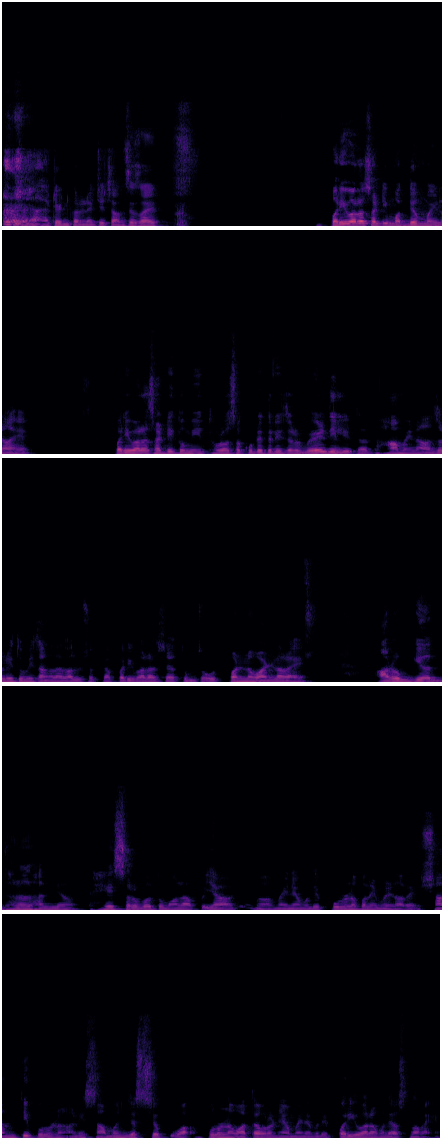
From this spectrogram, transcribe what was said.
अटेंड करण्याचे चान्सेस आहेत. परिवारासाठी मध्यम महिना आहे. परिवारासाठी तुम्ही थोडंसं कुठेतरी जर वेळ दिली तर हा महिना अजूनही तुम्ही चांगला घालू शकता. परिवाराच्या तुमचं उत्पन्न वाढणार आहे. आरोग्य धनधान्य हे सर्व तुम्हाला या महिन्यामध्ये पूर्णपणे मिळणार आहे. शांतीपूर्ण आणि सामंजस्य वा पूर्ण वातावरण या महिन्यामध्ये परिवारामध्ये असणार आहे.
